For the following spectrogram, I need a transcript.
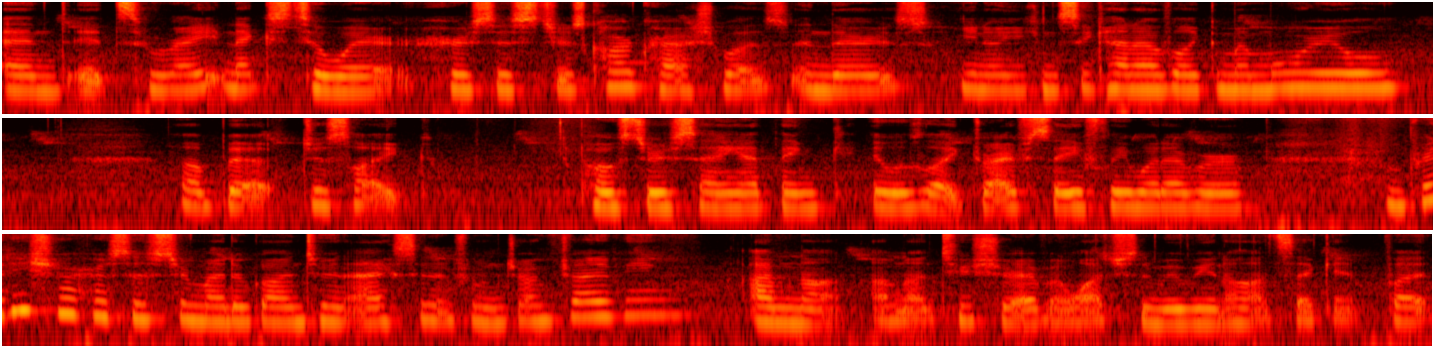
and it's right next to where her sister's car crash was and there's you know you can see kind of like a memorial a bit just like posters saying i think it was like drive safely whatever. I'm pretty sure her sister might have gone into an accident from drunk driving. I'm not i'm not too sure. I haven't watched the movie in a hot second but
